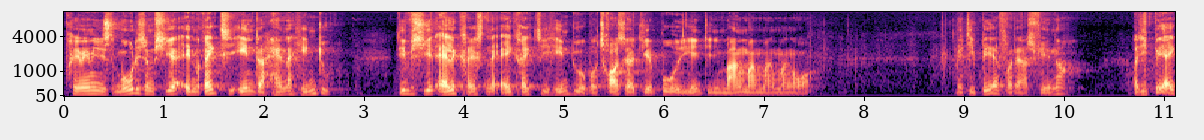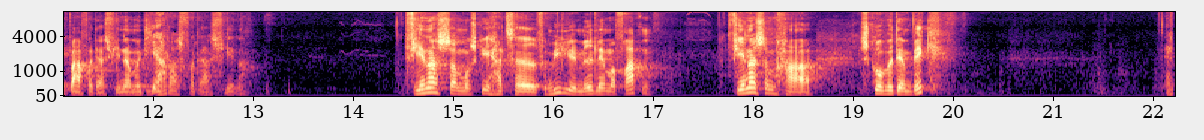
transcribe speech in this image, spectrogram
Premierminister Modi, som siger, at en rigtig inder, han er hindu. Det vil sige, at alle kristne er ikke rigtige hinduer, på trods af, at de har boet i Indien i mange, mange, mange, mange år. Men de beder for deres fjender. Og de beder ikke bare for deres fjender, men de er der også for deres fjender. Fjender, som måske har taget familiemedlemmer fra dem. Fjender, som har skubbet dem væk. At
